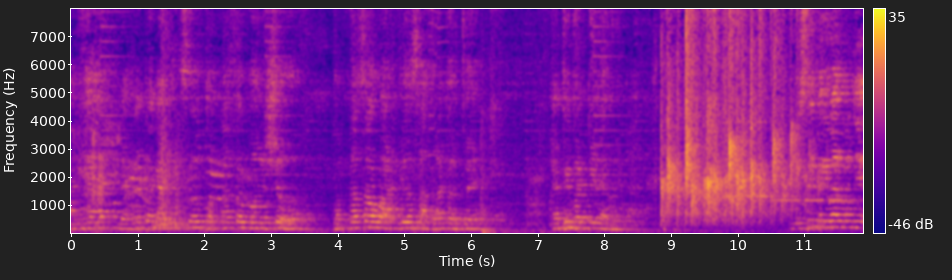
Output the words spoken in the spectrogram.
आणि ह्या लॅब्रेटच्या गाडीचं पन्नासावं वर्ष पन्नासा वाढदिवस साजरा करतोय. हॅपी बर्थडे लॅब्रेटा दुसरी परिवार म्हणजे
